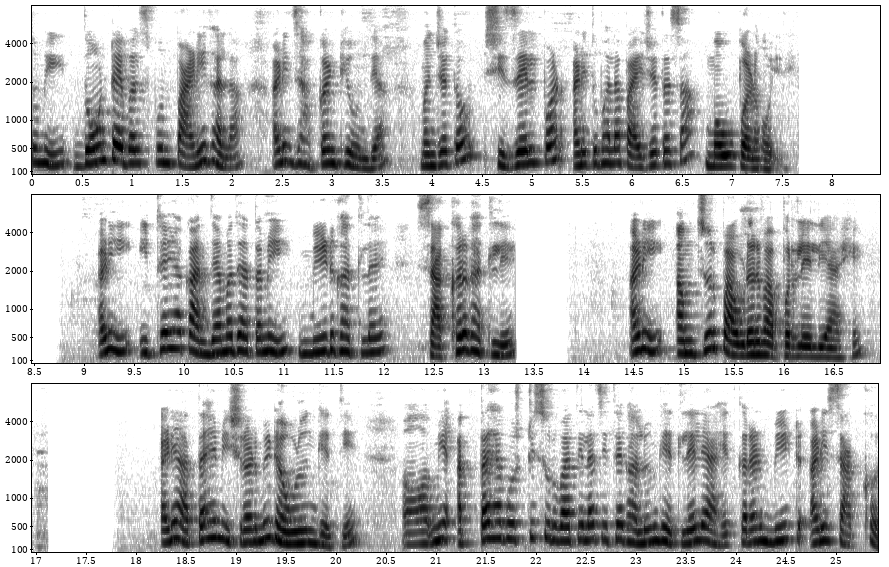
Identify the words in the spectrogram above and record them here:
तुम्ही दोन टेबलस्पून पाणी घाला आणि झाकण ठेवून द्या. म्हणजे तो शिजेल पण आणि तुम्हाला पाहिजे तसा मऊ पण होईल. आणि इथे या कांद्यामध्ये आता मी मीठ घातलं आहे साखर घातली आहे आणि आमचूर पावडर वापरलेली आहे. आणि आता हे मिश्रण मी ढवळून घेते. मी आत्ता ह्या गोष्टी सुरुवातीलाच इथे घालून घेतलेल्या आहेत. कारण मीठ आणि साखर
